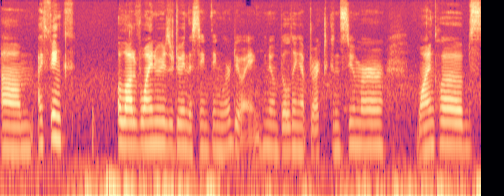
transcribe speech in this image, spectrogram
Um, I think a lot of wineries are doing the same thing we're doing. You know, building up direct to consumer, wine clubs,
